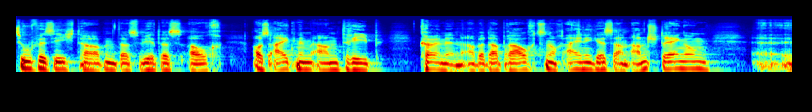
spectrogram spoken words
Zuversicht haben, dass wir das auch aus eigenem Antrieb können. Aber da braucht es noch einiges an Anstrengung. Äh,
